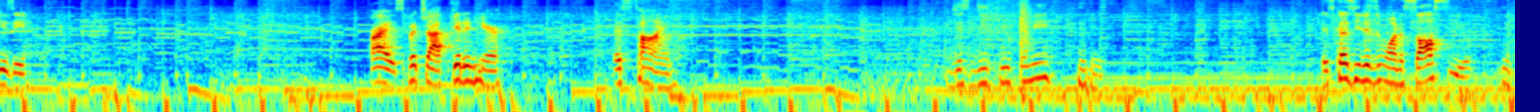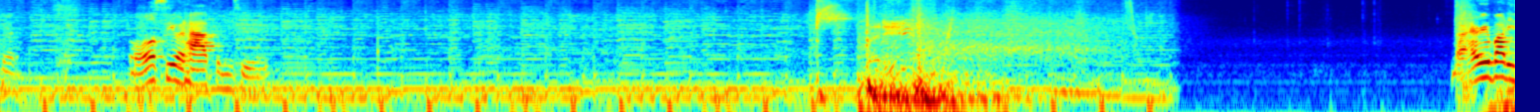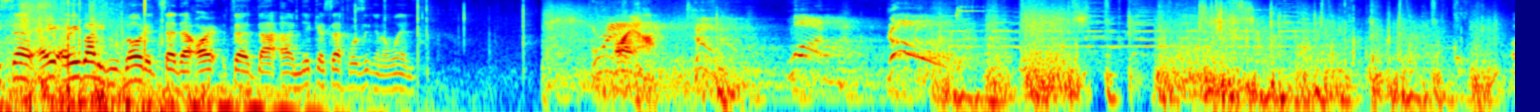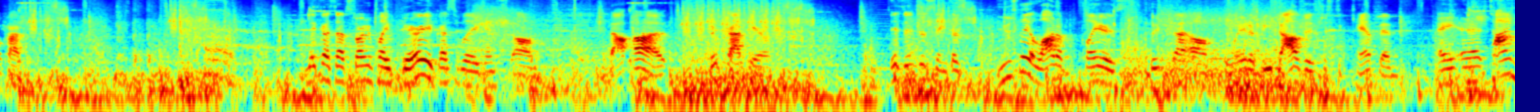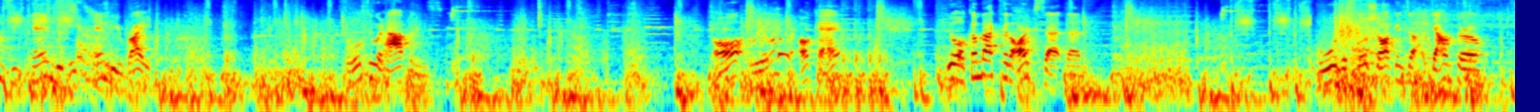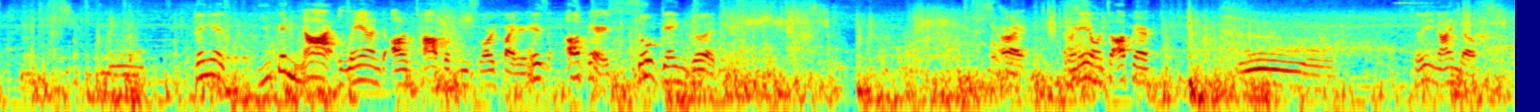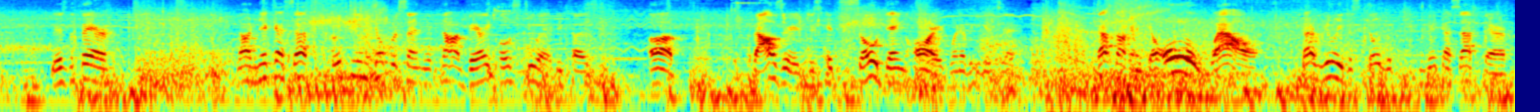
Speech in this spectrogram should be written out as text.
Easy. Alright, Spit Trap, get in here. It's time. Just DQ for me? it's because he doesn't want to sauce you. well, we'll see what happens here. Now everybody said, everybody who voted said that Art said that uh, Nick SF wasn't gonna win. Three, oh yeah. Two, one, go! Okay. Nick SF starting to play very aggressively against um, uh, here. It's interesting because usually a lot of players think that um, the way to beat Bowser is just to camp him, and, and at times he can be, it can be right. So we'll see what happens. Oh, really? Okay. Yo, I'll come back for the arc set then. Ooh, the slow shock into down throw. Thing is, you cannot land on top of the Sword Fighter. His up air is so dang good. Alright, tornado into up air. Ooh. 79 though. Here's the fair. Now Nick SF could be in kill percent, if not very close to it, because uh, Bowser just hits so dang hard whenever he gets in. That's not gonna kill. Oh, wow. That really just killed Nick SF there.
